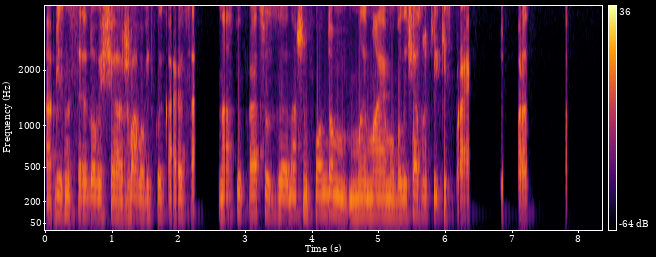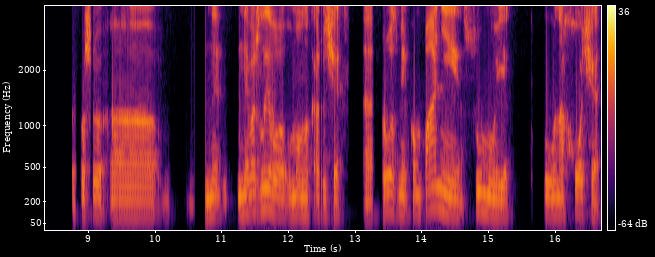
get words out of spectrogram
А бізнес-середовища жваво відкликаються на співпрацю з нашим фондом. Ми маємо величезну кількість проєктів. Прошу не неважливо, умовно кажучи, розмір компанії, суму, яку вона хоче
